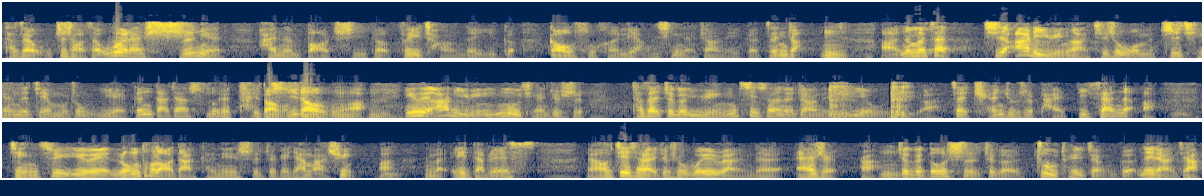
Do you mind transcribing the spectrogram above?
它在至少在未来十年还能保持一个非常的一个高速和良性的这样的一个增长。嗯。啊，那么在其实阿里云啊，其实我们之前的节目中也跟大家所提到提到过啊，因为阿里云目前就是它在这个云计算的这样的一个业务领域啊，在全球是排第三的啊，仅次于因为龙头老大肯定是这个亚马逊啊，那么 AWS。然后接下来就是微软的 Azure 啊，这个都是这个助推整个那两家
